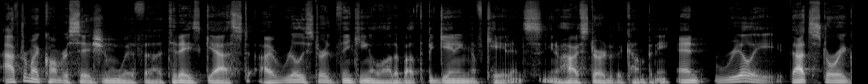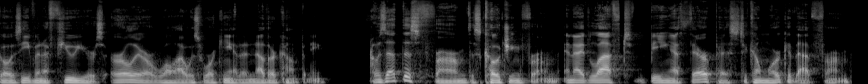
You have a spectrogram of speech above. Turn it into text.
After my conversation with uh, today's guest, I really started thinking a lot about the beginning of Cadence, you know, how I started the company. And really, that story goes even a few years earlier while I was working at another company. I was at this firm, this coaching firm, and I'd left being a therapist to come work at that firm.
